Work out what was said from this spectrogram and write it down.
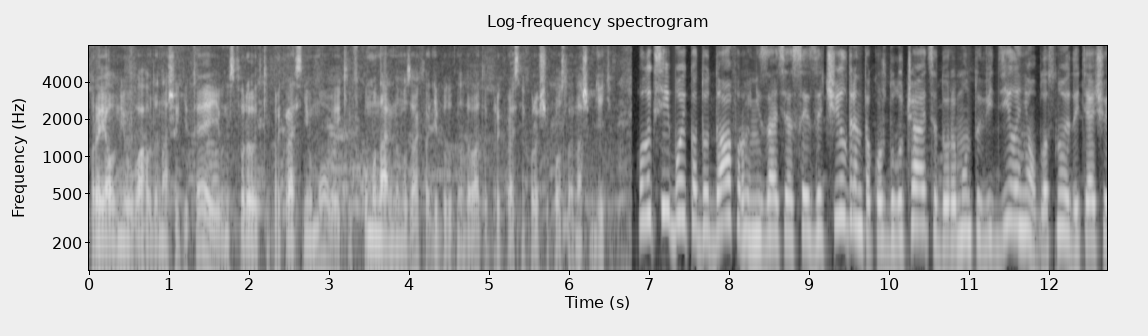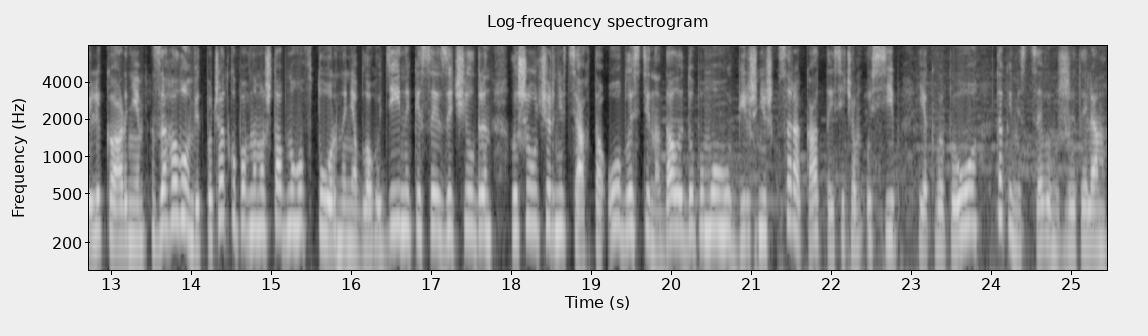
проявлені увагу до наших дітей. І вони створили такі прекрасні умови, які в комунальному закладі будуть надавати прекрасні хороші послуги нашим дітям. Олексій Бойка додав, організація Save the Children також долучається до ремонту відділення обласної дитячої лікарні. Загалом від початку повномасштабного вторгнення благодійники Save the Children лише у Чернівцях та області надали допомогу більш ніж 40 тисячам осіб, як ВПО, так і місцевим жителям.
